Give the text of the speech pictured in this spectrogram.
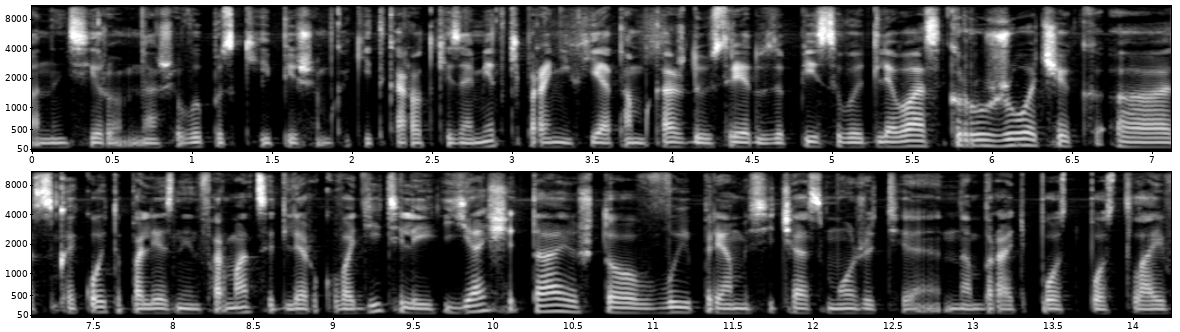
анонсируем наши выпуски, пишем какие-то короткие заметки про них. Я там каждую среду записываю для вас кружочек э, с какой-то полезной информацией для руководителей. Я считаю, что вы прямо сейчас можете набрать брать Post Post Live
